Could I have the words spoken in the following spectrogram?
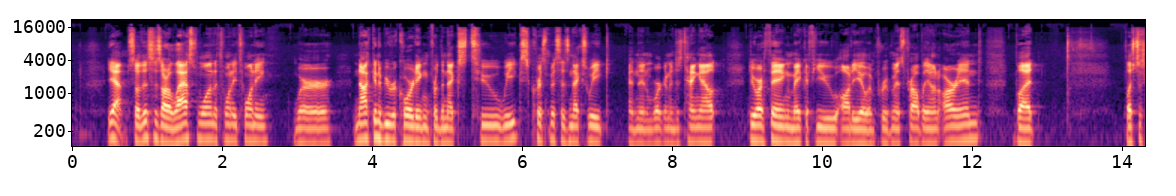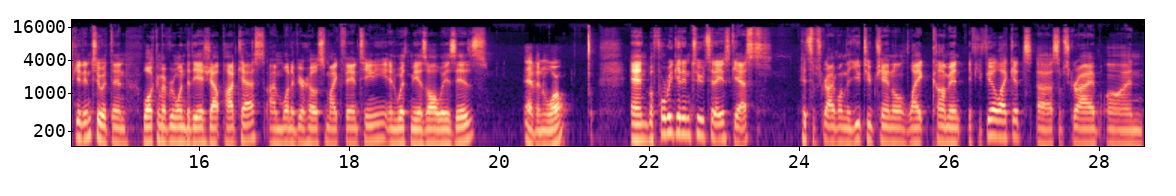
yeah, so this is our last one of 2020. We're not going to be recording for the next two weeks. Christmas is next week, and then we're going to just hang out, do our thing, make a few audio improvements probably on our end. But let's just get into it then. Welcome everyone to the Aged Out Podcast. I'm one of your hosts, Mike Fantini, and with me as always is. Evan Worrell. And before we get into today's guest, hit subscribe on the YouTube channel, like, comment if you feel like it, uh, subscribe on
